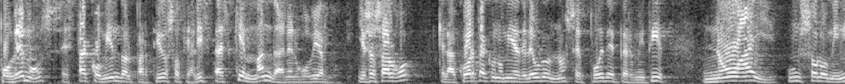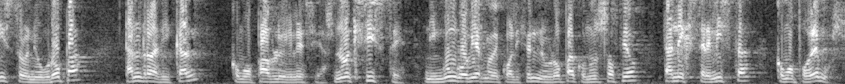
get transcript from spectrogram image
Podemos se está comiendo al Partido Socialista, es quien manda en el gobierno. Y eso es algo que la cuarta economía del euro no se puede permitir. No hay un solo ministro en Europa tan radical como Pablo Iglesias. No existe ningún gobierno de coalición en Europa con un socio tan extremista como Podemos.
